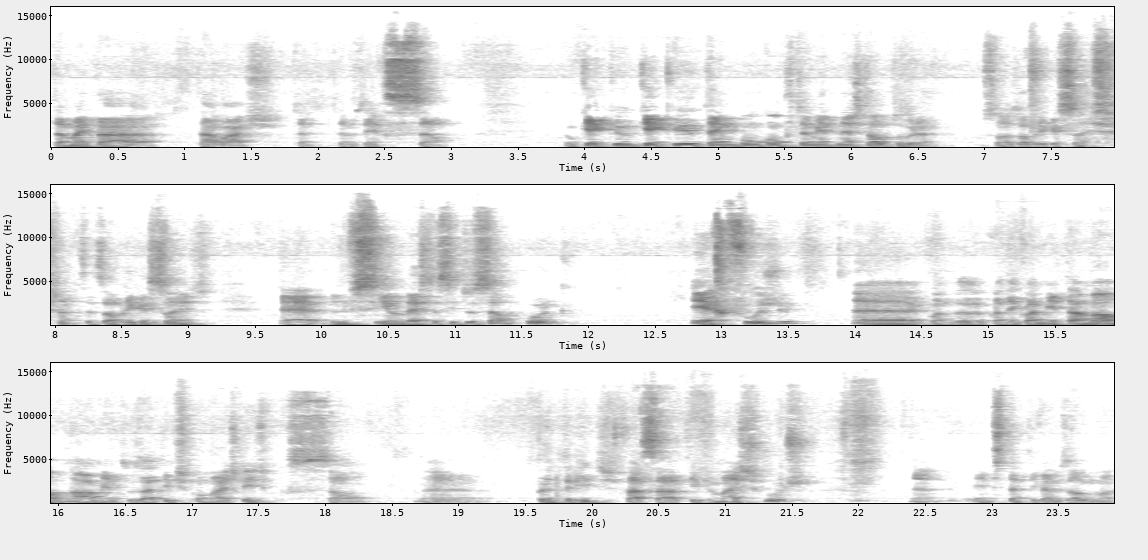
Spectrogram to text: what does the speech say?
também está, está baixo. Portanto, estamos em recessão. O que, é que, o que é que tem bom comportamento nesta altura? São as obrigações. As obrigações eh, beneficiam desta situação porque é refúgio. Eh, quando, quando a economia está mal, normalmente os ativos com mais risco são uh, preteridos face a ativos mais seguros. entretanto, tivemos, alguma,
